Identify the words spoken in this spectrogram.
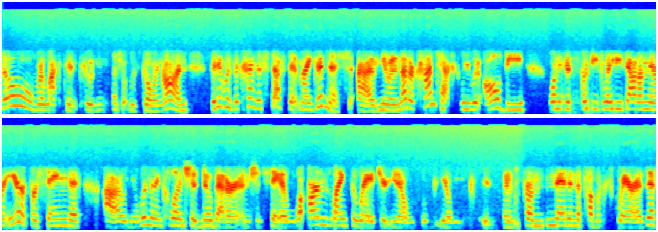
so reluctant to acknowledge what was going on that it was the kind of stuff that, my goodness, uh, you know, in another context, we would all be wanting to throw these ladies out on their ear for saying that uh, you know, women in Cologne should know better and should stay arm's length away, to, you know, you know, from men in the public square, as if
